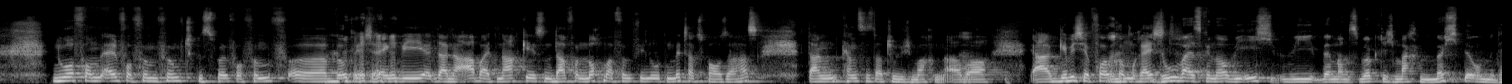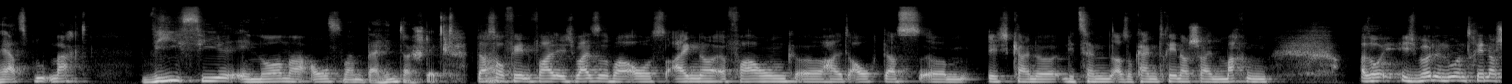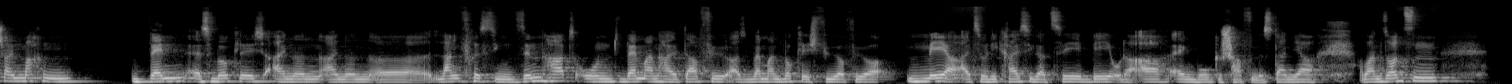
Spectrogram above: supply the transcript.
nur vom 11.55 Uhr bis 12.05 Uhr äh, wirklich irgendwie deine Arbeit nachgehst und davon nochmal fünf Minuten Mittagspause hast, dann kannst du es natürlich machen. Aber ja, ja gebe ich dir vollkommen und recht. Du weißt genau wie ich, wie wenn man es wirklich machen möchte und mit Herzblut macht, wie viel enormer Aufwand dahinter steckt. Das ja. auf jeden Fall. Ich weiß es aber aus eigener Erfahrung äh, halt auch, dass ähm, ich keine Lizenz, also keinen Trainerschein machen. Also ich würde nur einen Trainerschein machen, wenn es wirklich einen, einen äh, langfristigen Sinn hat und wenn man halt dafür, also wenn man wirklich für, für mehr als nur die Kreisliga C, B oder A irgendwo geschaffen ist, dann ja. Aber ansonsten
